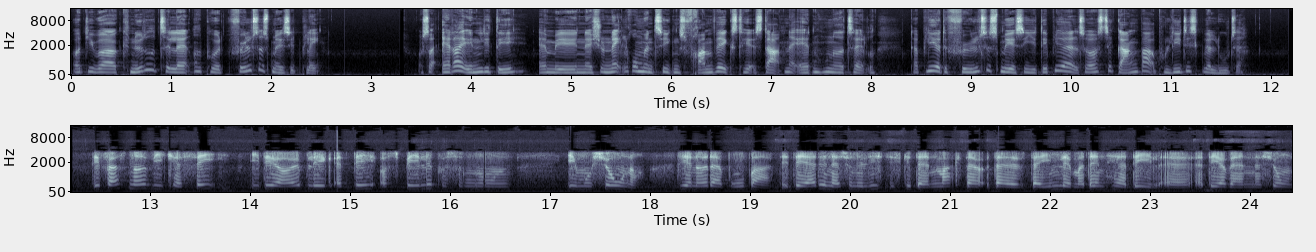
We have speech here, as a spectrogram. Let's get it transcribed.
og de var knyttet til landet på et følelsesmæssigt plan. Og så er der endelig det, at med nationalromantikkens fremvækst her i starten af 1800-tallet, der bliver det følelsesmæssige, det bliver altså også til gangbar politisk valuta. Det er først noget, vi kan se i det øjeblik, at det at spille på sådan nogle emotioner, bliver noget, der er brugbart. Det, det er det nationalistiske Danmark, der, der, der indlemmer den her del af, af det at være en nation.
